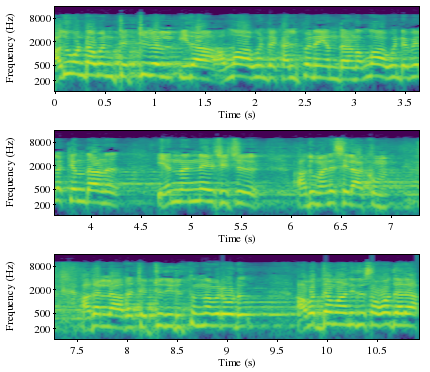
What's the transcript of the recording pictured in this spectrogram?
അതുകൊണ്ട് അവൻ തെറ്റുകൾ ഇതാ അള്ളാഹുവിന്റെ കൽപ്പന എന്താണ് അള്ളാഹുവിന്റെ വിലക്ക് എന്താണ് എന്നന്വേഷിച്ച് അത് മനസ്സിലാക്കും. അതല്ലാതെ തെറ്റു തിരുത്തുന്നവരോട് അബദ്ധമാണിത് സഹോദര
